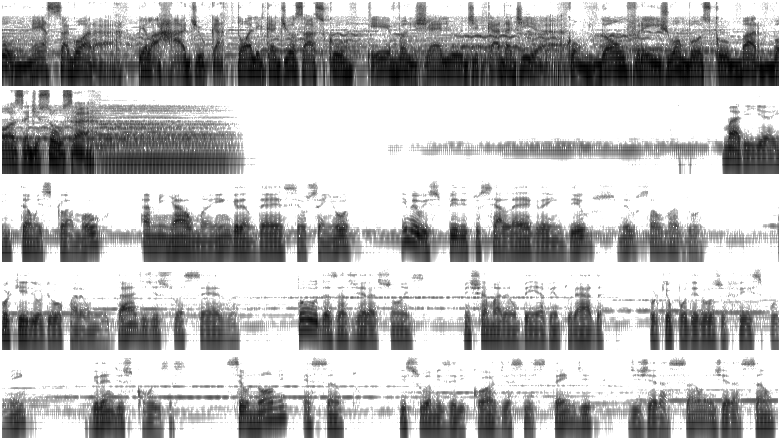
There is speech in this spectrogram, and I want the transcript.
Começa agora, pela Rádio Católica de Osasco, Evangelho de Cada Dia, com Dom Frei João Bosco Barbosa de Souza. Maria então exclamou: A minha alma engrandece ao Senhor e meu espírito se alegra em Deus, meu Salvador porque ele olhou para a humildade de sua serva. Todas as gerações me chamarão bem-aventurada, porque o poderoso fez por mim grandes coisas. Seu nome é santo e sua misericórdia se estende de geração em geração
